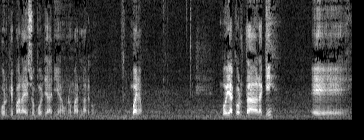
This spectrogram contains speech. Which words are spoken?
porque para eso pues ya haría uno más largo. Bueno, voy a cortar aquí. Eh,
